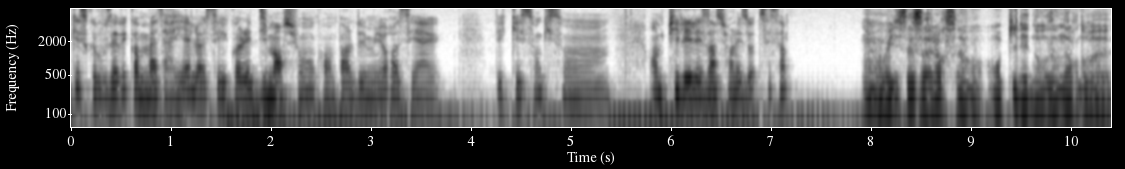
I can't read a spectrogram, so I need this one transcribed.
qu'est-ce que vous avez comme matériel? C'est quoi les dimensions quand on parle de murs? C'est des caissons qui sont empilés les uns sur les autres, c'est ça? Oui, c'est ça. Alors, c'est empilé dans un ordre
